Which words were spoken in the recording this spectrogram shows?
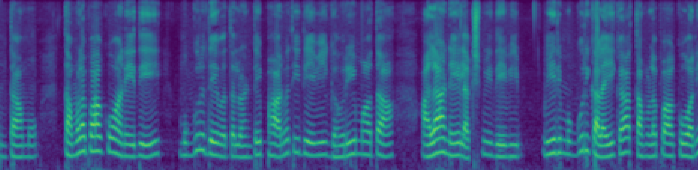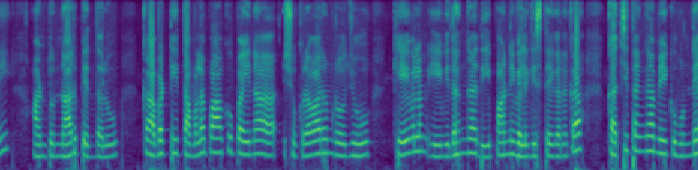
ఉంటాము. తమలపాకు అనేది ముగ్గురు దేవతలు అంటే పార్వతీదేవి గౌరీమాత అలానే లక్ష్మీదేవి. వీరి ముగ్గురి కలయిక తమలపాకు అని అంటున్నారు పెద్దలు. కాబట్టి తమలపాకు పైన శుక్రవారం రోజు కేవలం ఏ విధంగా దీపాన్ని వెలిగిస్తే గనక ఖచ్చితంగా మీకు ఉండే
